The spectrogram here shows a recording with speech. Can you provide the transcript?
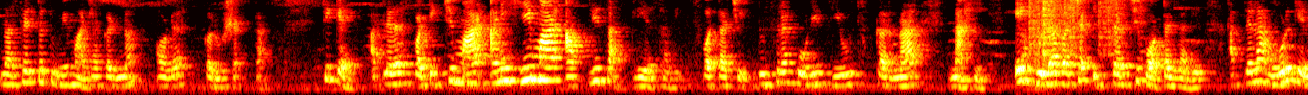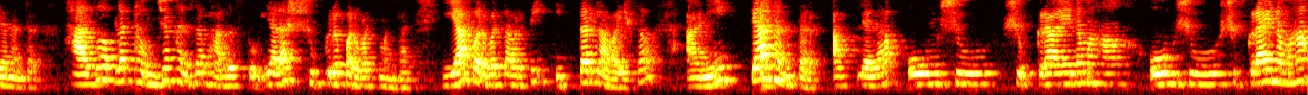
नसेल तर तुम्ही माझ्याकडनं ऑर्डर करू शकता. ठीक आहे? आपल्याला स्फटिकची माळ आणि ही माळ आपलीच आपली असावी. स्वतःची. दुसरं कोणीच यूज करणार नाही. एक गुलाबाच्या इतरची बॉटल लागेल. आपल्याला आंघोळ केल्यानंतर हा जो आपला थमच्या खालचा भाग असतो याला शुक्र पर्वत म्हणतात. या पर्वतावरती इतर लावायचं आणि त्यानंतर आपल्याला ओम शू शुक्राय नमहा ओम शू शुक्राय नमहा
